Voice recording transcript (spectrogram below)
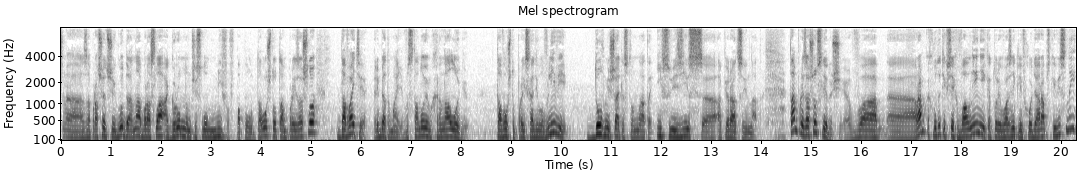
за прошедшие годы она обросла огромным числом мифов по поводу того, что там произошло. Давайте, ребята мои, восстановим хронологию того, что происходило в Ливии – до вмешательства НАТО и в связи с э, операцией НАТО. Там произошло следующее. В э, рамках вот этих всех волнений, которые возникли в ходе арабской весны,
